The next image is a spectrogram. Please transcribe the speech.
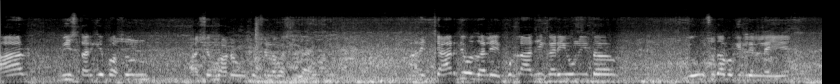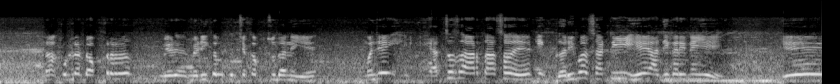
आज वीस तारखेपासून अशोक राठोड उपोषणाला बसलेला आहे. आणि चार दिवस झाले कुठला अधिकारी येऊन इथं येऊनसुद्धा बघितलेलं नाही आहे ना कुठला डॉक्टर मेड मेडिकल चेकअपसुद्धा नाही आहे म्हणजे याचाच अर्थ असा आहे की गरिबासाठी हे अधिकारी नाही आहे हे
